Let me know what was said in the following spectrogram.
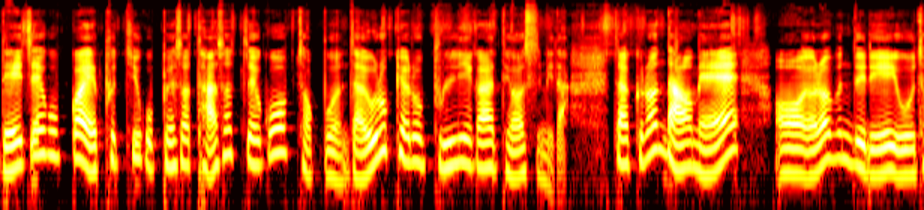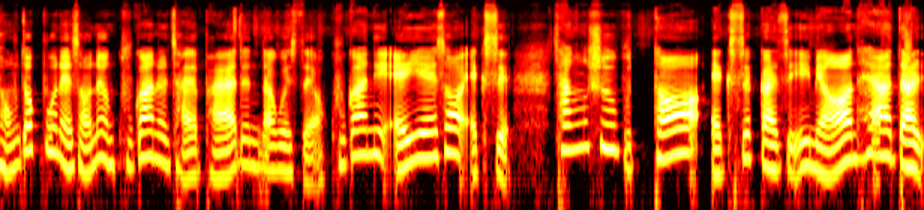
4제곱과 ft 곱해서 5제곱 적분. 자, 요렇게로 분리가 되었습니다. 자, 그런 다음에 어, 여러분들이 요 정적분에서는 구간을 잘 봐야 된다고 했어요. 구간이 a에서 x, 상수부터 x까지이면 해야 될,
